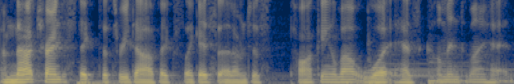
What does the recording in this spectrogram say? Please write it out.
I'm not trying to stick to three topics. Like I said, I'm just talking about what has come into my head.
